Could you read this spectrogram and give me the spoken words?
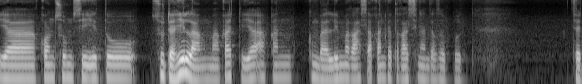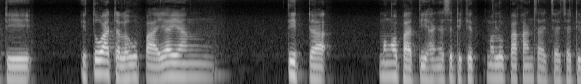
ya konsumsi itu sudah hilang, maka dia akan kembali merasakan keterasingan tersebut. Jadi itu adalah upaya yang tidak mengobati hanya sedikit melupakan saja jadi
